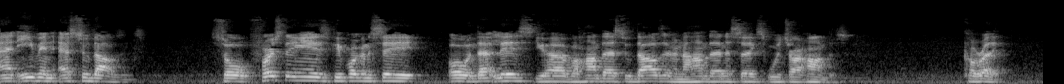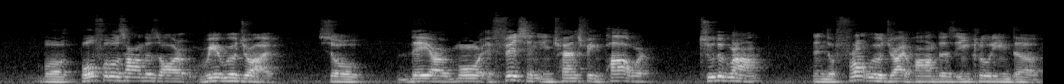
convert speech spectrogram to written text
and even S2000s. So first thing is people are gonna say, oh, in that list you have a Honda S2000 and a Honda NSX, which are Hondas. Correct. But both of those Hondas are rear-wheel drive, so they are more efficient in transferring power to the ground than the front-wheel drive Hondas, including the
